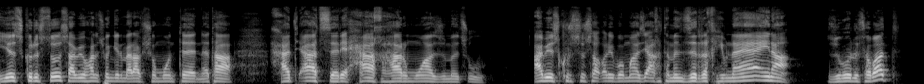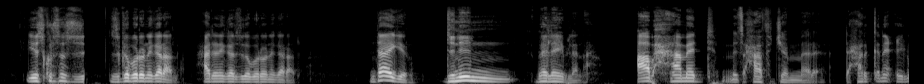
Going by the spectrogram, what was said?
ኢየሱስ ክርስቶስ ኣብ ዮሃንስ ወንጌል ምዕራፍ 8 ነታ ሓጢኣት ሰሪሓ ክሃርምዋ ዝመፁ ኣብ የሱስ ክርስቶስ ኣቕሪቦማ እዚኣ ከተመንዝር ረኺብናያ ኢና ዝበሉ ሰባት የሱስ ክርስቶስ ዝገበሮ ነገር ኣሎ ሓደ ነገር ዝገበሮ ነገር ኣሎ እንታይ ገይሩ ድንን በለ ይብለና ኣብ ሓመድ ምጽሓፍ ጀመረ። ደሓር ቅንዕ ኢሉ፣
